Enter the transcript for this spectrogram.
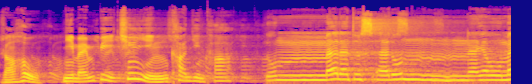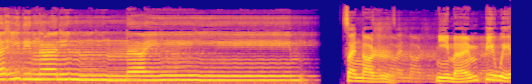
然后你们必亲眼看见他在那日，你们必为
